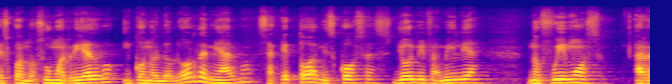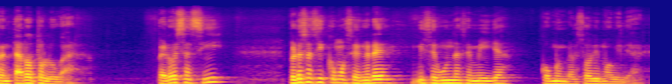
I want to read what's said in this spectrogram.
Es cuando asumo el riesgo y con el dolor de mi alma saqué todas mis cosas, yo y mi familia nos fuimos a rentar otro lugar. Pero es así, pero es así como sembré mi segunda semilla como inversor inmobiliario.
